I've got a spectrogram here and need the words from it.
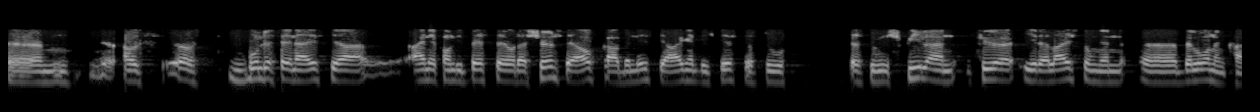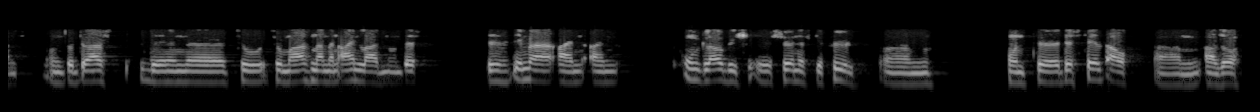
ähm, als, als Bundestrainer ist ja eine von die beste oder schönste Aufgaben ist ja eigentlich das, dass du, dass du Spielern für ihre Leistungen äh, belohnen kannst. Und du darfst den äh, zu, zu Maßnahmen einladen. Und das, das ist immer ein, ein unglaublich äh, schönes Gefühl. Ähm, und äh, das fehlt auch. Ähm, also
